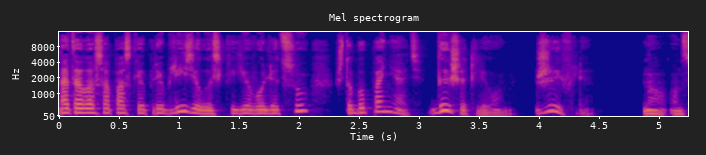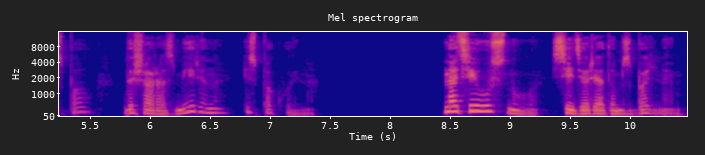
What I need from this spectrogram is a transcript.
Наталья с опаской приблизилась к его лицу, чтобы понять, дышит ли он, жив ли. Но он спал, дыша размеренно и спокойно. Натия уснула, сидя рядом с больным.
